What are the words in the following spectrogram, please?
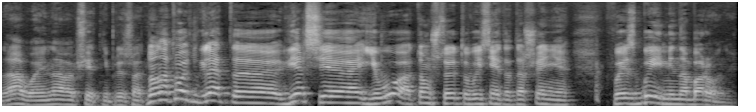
Да, война вообще это не предусматривает. Но, на твой взгляд, э, версия его о том, что это выясняет отношения ФСБ и Минобороны.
